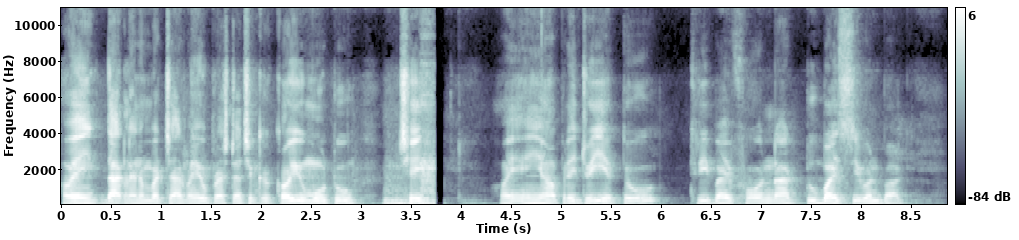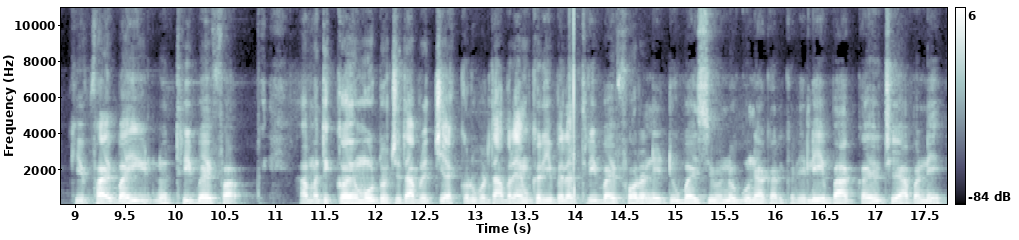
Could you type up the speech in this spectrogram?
હવે અહીં દાખલા નંબર ચારમાં એવો પ્રશ્ન છે કે કયું મોટું છે? હવે અહીં આપણે જોઈએ તો થ્રી બાય ફોરના ટુ બાય સેવન ભાગ કે ફાઇવ બાય એટનો થ્રી બાય ફાઇવ આમાંથી કયો મોટો છે તો આપણે ચેક કરવું પડે. આપણે એમ કરીએ, પહેલાં થ્રી બાય ફોર અને ટુ બાય સેવનનો ગુણાકાર કરીએ. એટલે એ ભાગ કયો છે આપણને?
